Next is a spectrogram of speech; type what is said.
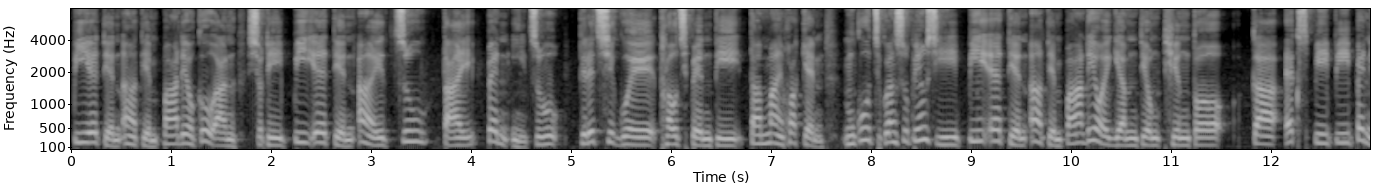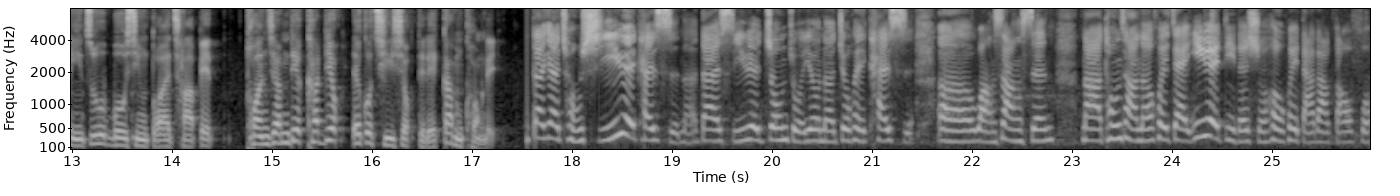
BA 点二点八六个案，属于 BA 点二的主带变异株。伫咧七月头一遍伫丹麦发现，毋过疾管署表示，BA 点二点八六的严重程度，甲 XBB 变异株无上大的差别，传染力较弱，抑阁持续伫咧监控咧。大概从十一月开始呢，大概十一月中左右呢，就会开始呃往上升。那通常呢会在一月底的时候会达到高峰。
